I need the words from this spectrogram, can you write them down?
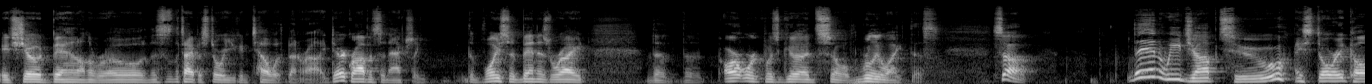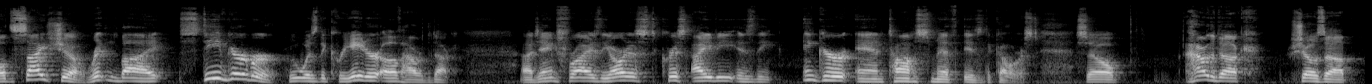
It showed Ben on the road, and this is the type of story you can tell with Ben Reilly. Derek Robinson actually, the voice of Ben is right. The the artwork was good, so really liked this. So then we jump to a story called Sideshow, written by Steve Gerber, who was the creator of Howard the Duck. Uh, James Fry is the artist, Chris Ivy is the inker, and Tom Smith is the colorist. So, Howard the Duck shows up,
